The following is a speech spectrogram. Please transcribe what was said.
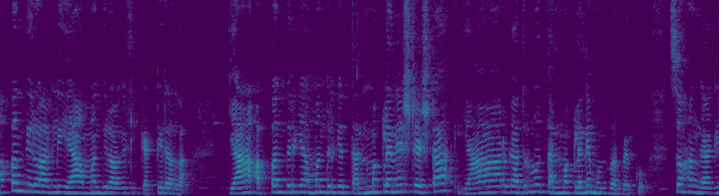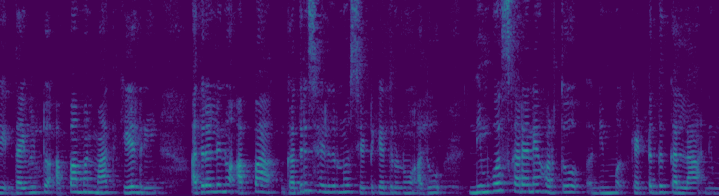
ಅಪ್ಪಂದಿರೋ ಆಗಲಿ, ಯಾ ಅಮ್ಮಂದಿರೋ ಆಗಲಿ ಕೆಟ್ಟಿರಲ್ಲ. ಯಾ ಅಪ್ಪಂದಿರಿಗೆ, ಅಮ್ಮಂದಿರಿಗೆ ತನ್ನ ಮಕ್ಕಳೇ ಶ್ರೇಷ್ಠ ಯಾರಿಗಾದ್ರೂ ತನ್ನ ಮಕ್ಕಳೇ ಮುಂದೆ ಬರಬೇಕು. ಸೊ ಹಾಗಾಗಿ ದಯವಿಟ್ಟು ಅಪ್ಪ, ಅಮ್ಮನ ಮಾತು ಕೇಳ್ರಿ. ಅದರಲ್ಲಿನೂ ಅಪ್ಪ ಗದರಿಸಿ ಹೇಳಿದ್ರು ಸಿಟ್ಟಿಗೆದ್ರೂ ಅದು ನಿಮಗೋಸ್ಕರನೇ ಹೊರತು, ನಿಮ್ಮ ಕೆಟ್ಟದಕ್ಕಲ್ಲ ನಿಮ್ಮ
